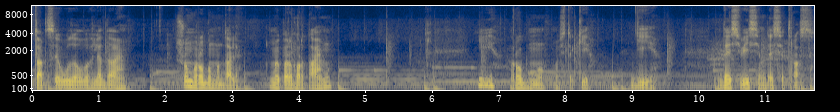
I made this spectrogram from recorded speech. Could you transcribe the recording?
так цей вузол виглядає. Що ми робимо далі? Ми перегортаємо і робимо ось такі дії. Десь 8-10 раз.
